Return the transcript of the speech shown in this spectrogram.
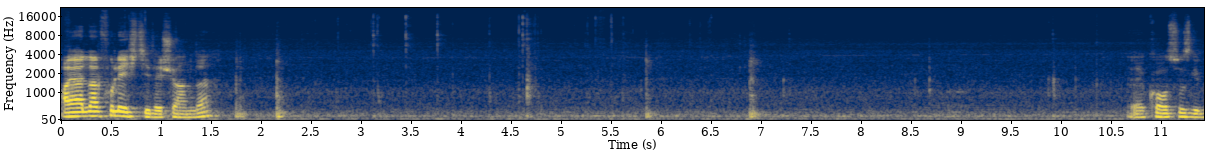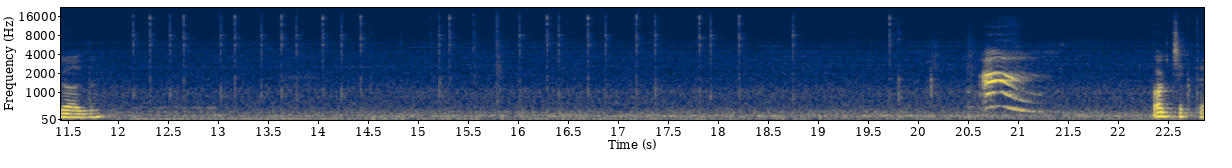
Ayarlar Full HD'de şu anda. Ee, kolsuz gibi öldüm. Bok çıktı.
